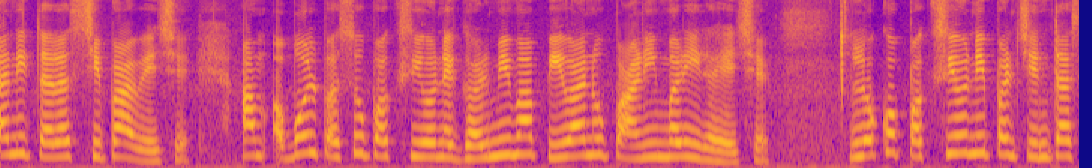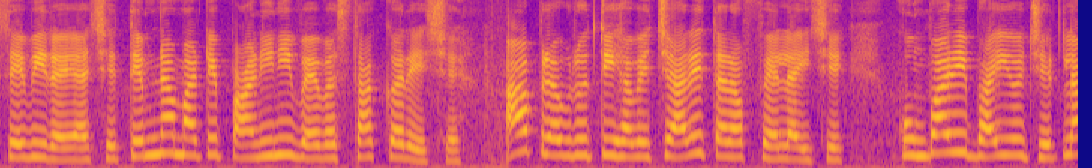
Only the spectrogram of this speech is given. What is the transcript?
પોતાની તરસ छिપાવે છે. આમ અબોલ પશુ પક્ષીઓને ગરમીમાં પીવાનું પાણી મળી રહે છે. લોકો પક્ષીઓની પણ ચિંતા સેવી રહ્યા છે. તેમના માટે પાણીની વ્યવસ્થા કરે છે. આ પ્રવૃત્તિ હવે ચારે તરફ ફેલાઈ છે. કુંભારી ભાઈઓ જેટલા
